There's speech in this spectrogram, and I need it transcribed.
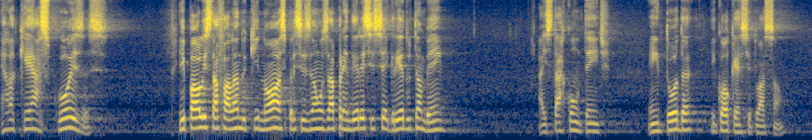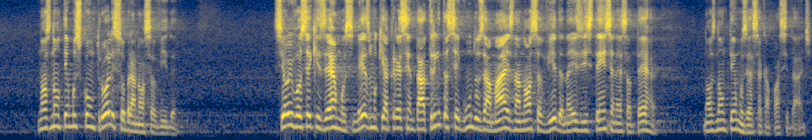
ela quer as coisas. E Paulo está falando que nós precisamos aprender esse segredo também, a estar contente em toda e qualquer situação. Nós não temos controle sobre a nossa vida. Se eu e você quisermos, mesmo que acrescentar 30 segundos a mais na nossa vida, na existência nessa terra, nós não temos essa capacidade.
